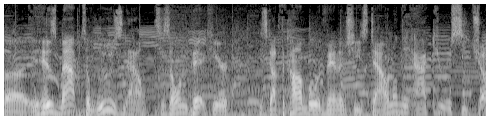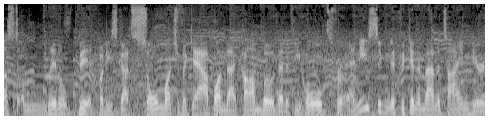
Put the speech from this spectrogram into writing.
uh, his map to lose now. It's his own pick here. He's got the combo advantage. He's down on the accuracy just a little bit, but he's got so much of a gap on that combo that if he holds for any significant amount of time here,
